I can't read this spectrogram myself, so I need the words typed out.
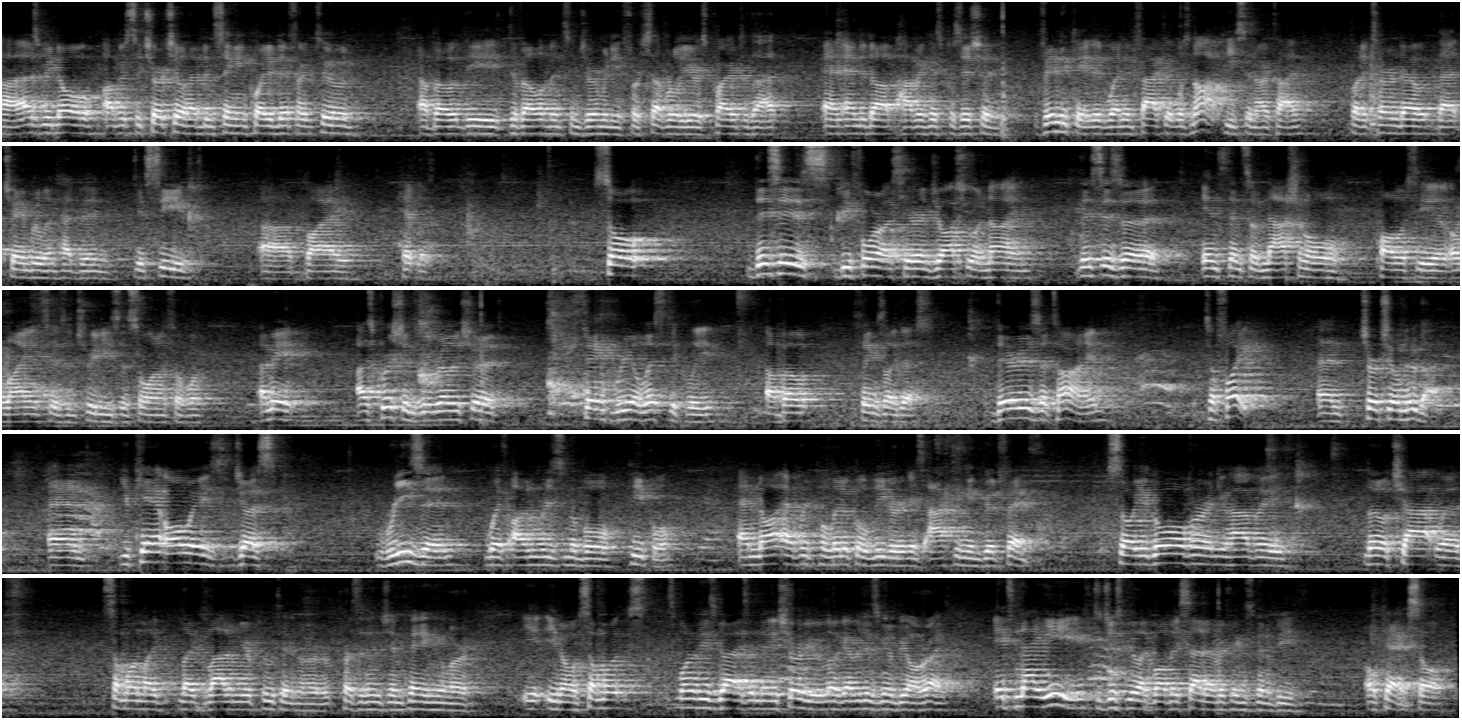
uh, as we know, obviously Churchill had been singing quite a different tune about the developments in Germany for several years prior to that, and ended up having his position vindicated when in fact it was not peace in our time, but it turned out that Chamberlain had been deceived uh, by Hitler. So this is before us here in Joshua 9. This is a instance of national policy, alliances and treaties and so on and so forth. I mean, as Christians, we really should think realistically about things like this. There is a time to fight, and Churchill knew that. And you can't always just reason with unreasonable people, and not every political leader is acting in good faith. So you go over and you have a little chat with someone like, like Vladimir Putin or President Jinping or you know someone one of these guys and they assure you look everything's going to be all right it's naive to just be like well they said everything's going to be okay so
